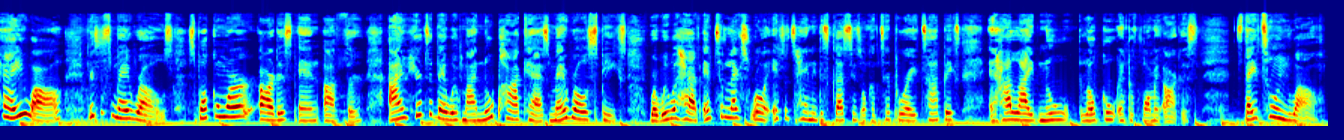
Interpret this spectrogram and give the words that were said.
Hey, you all. This is Mae Rose, spoken word artist and author. I'm here today with my new podcast, Mae Rose Speaks, where we will have intellectual and entertaining discussions on contemporary topics and highlight new local and performing artists. Stay tuned, you all.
